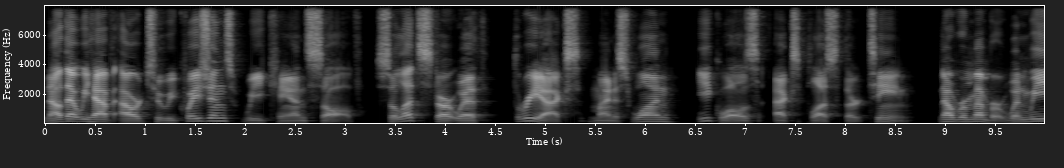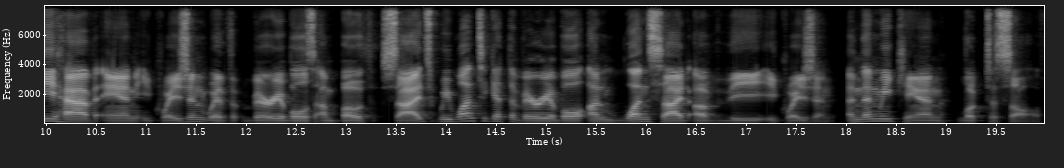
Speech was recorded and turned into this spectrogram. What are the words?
Now that we have our two equations, we can solve. So let's start with 3x minus 1 equals x plus 13. Now remember, when we have an equation with variables on both sides, we want to get the variable on one side of the equation, and then we can look to solve.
